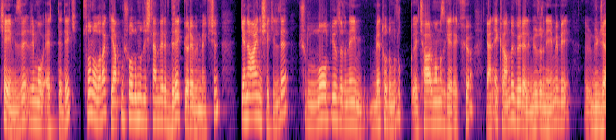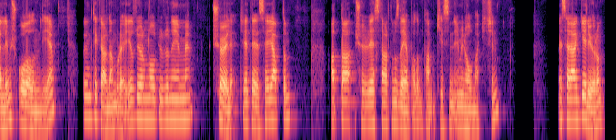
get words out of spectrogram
Key'imizi remove et dedik. Son olarak yapmış olduğumuz işlemleri direkt görebilmek için gene aynı şekilde şu load username metodumuzu e, çağırmamız gerekiyor. Yani ekranda görelim. Username'i bir e, güncellemiş olalım diye. Bakın tekrardan buraya yazıyorum load username'imi. Şöyle ctrs yaptım. Hatta şöyle restartımızı da yapalım tam kesin emin olmak için. Mesela geliyorum.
